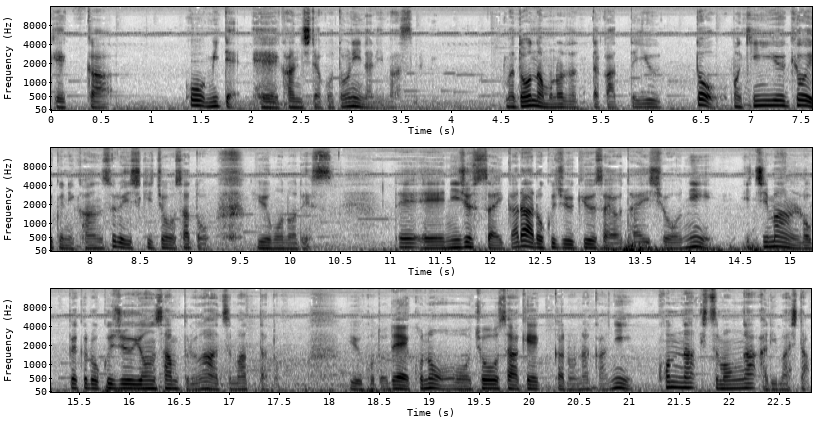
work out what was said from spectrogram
結果を見て、えー、感じたことになります。まあ、どんなものだったかっていうと、まあ、金融教育に関する意識調査というものです。で、えー、20歳から69歳を対象に1万664サンプルが集まったということでこの調査結果の中にこんな質問がありました。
